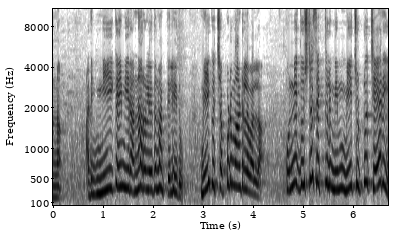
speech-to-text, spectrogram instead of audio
ఉన్నా. అది మీకై మీరు అన్నారో లేదో నాకు తెలియదు మీకు చెప్పుడు మాటల వల్ల కొన్ని దుష్ట శక్తులు మీ మీ చుట్టూ చేరి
